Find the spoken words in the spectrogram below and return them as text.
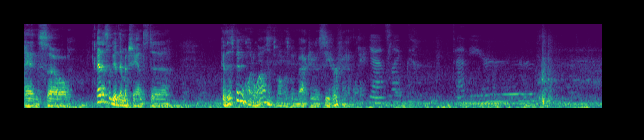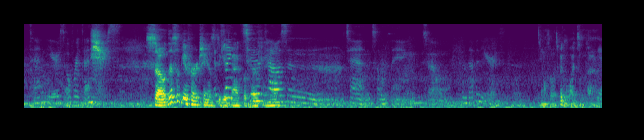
and so and this will give them a chance to, because it's been quite a while since Mama's been back here to see her family. yeah it's like 10 years 10 years over 10 years So this will give her a chance to get like back with her family. 2010 something so 11 years Also, it's been quite some time. yeah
